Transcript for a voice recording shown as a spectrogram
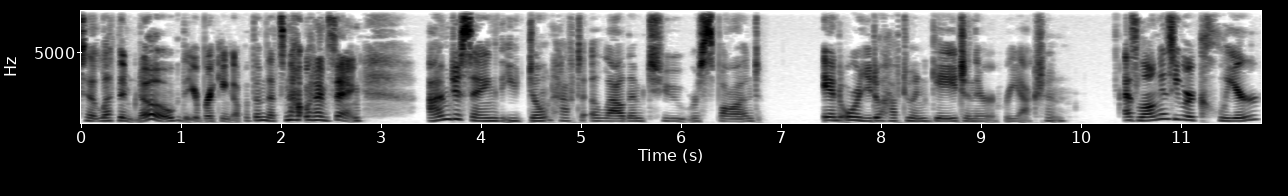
to let them know that you're breaking up with them. That's not what I'm saying. I'm just saying that you don't have to allow them to respond and or you don't have to engage in their reaction. As long as you are clear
